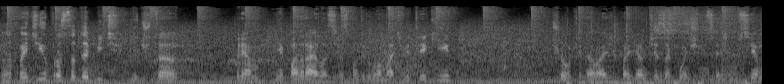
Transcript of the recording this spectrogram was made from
Надо пойти ее просто добить. Я что-то прям мне понравилось, я смотрю, ломать ветряки. Челки, давайте, пойдемте закончим с этим всем.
